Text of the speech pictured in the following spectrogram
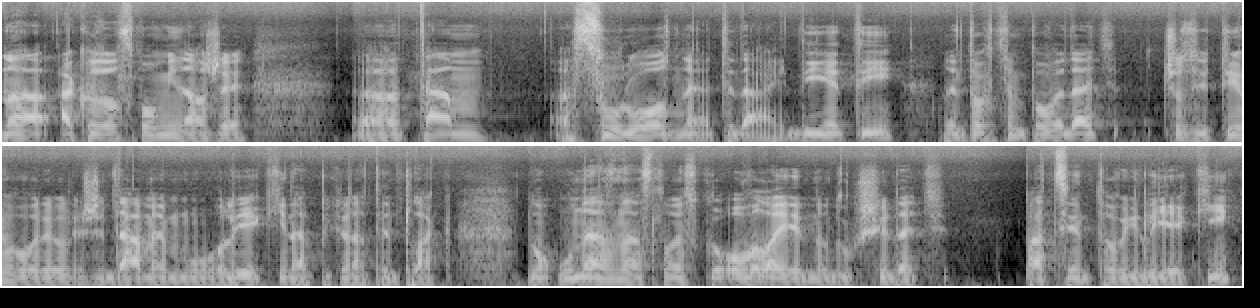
No a ako som spomínal, že uh, tam sú rôzne teda aj diety, len to chcem povedať, čo si ty hovoril, že dáme mu lieky napríklad na ten tlak. No u nás na Slovensku oveľa jednoduchšie dať pacientovi lieky,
